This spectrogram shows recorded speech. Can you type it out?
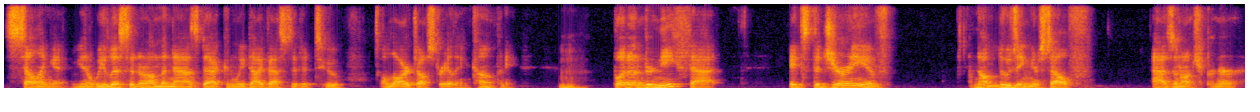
selling it. You know, we listed it on the NASDAQ and we divested it to a large Australian company. Mm. But underneath that, it's the journey of not losing yourself as an entrepreneur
